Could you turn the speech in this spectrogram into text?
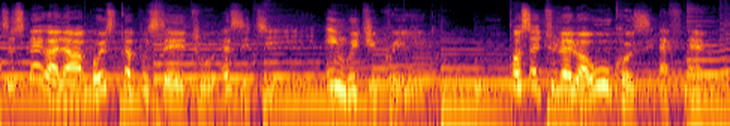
Sisibeka lapho isiqephu sethu esithi Ingwiji Queen osethulelwa ukhozi FM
